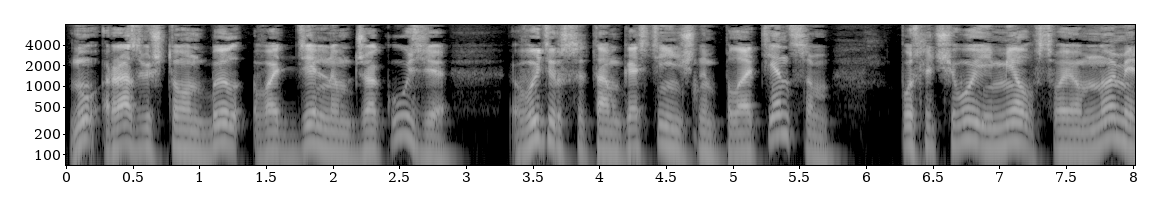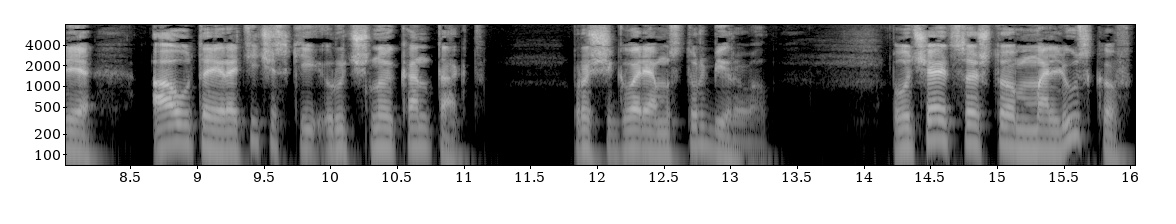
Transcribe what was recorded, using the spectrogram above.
Ну, разве что он был в отдельном джакузи, вытерся там гостиничным полотенцем, после чего имел в своем номере аутоэротический ручной контакт. Проще говоря, мастурбировал. Получается, что моллюсков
